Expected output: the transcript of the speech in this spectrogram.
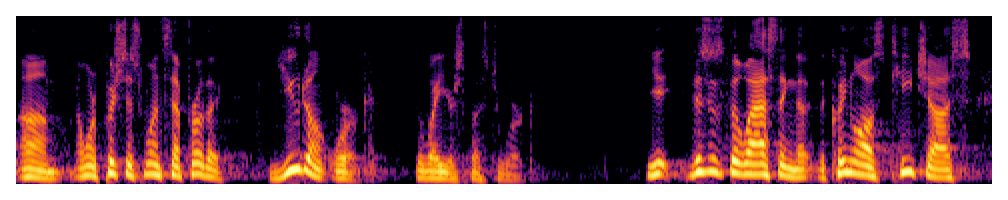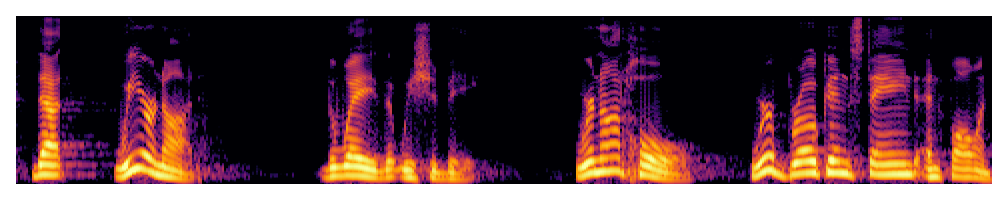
um, I want to push this one step further. You don't work the way you're supposed to work. You, this is the last thing that the clean laws teach us that we are not the way that we should be. We're not whole. We're broken, stained, and fallen.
